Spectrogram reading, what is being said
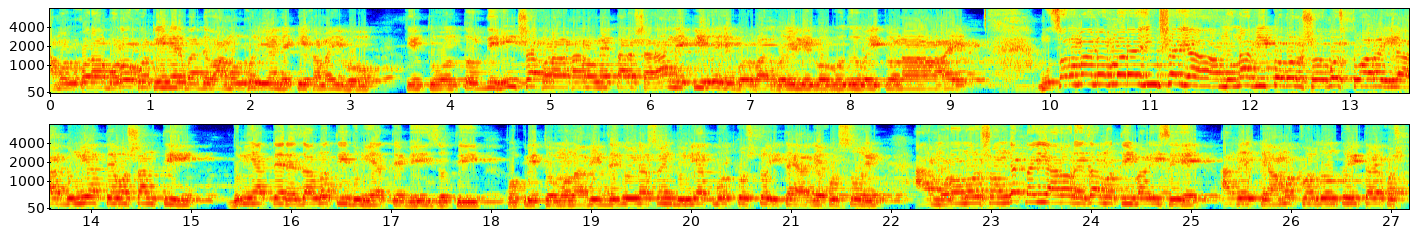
আমল করা বড় কঠিনের বাদে আমল করিয়া নেকি খামাইব। কিন্তু অন্তর দি হিংসা করার কারণে তার সারা নেকি রে বরবাদ হয়ে নিব বুধু হইত নাই। মুসলমান হিংসাইয়া মুনাফিক সর্বস্ত আড়াইলা দুনিয়াতে অশান্তি। দুনিয়াতে রেজালতি, দুনিয়াতে বেইজতি প্রকৃত মোনাফিক মুনাফিক যেগুলো আছেন দুনিয়াত বহুত কষ্ট ইতাই আগে করছইন আর মরণের সঙ্গে তাই আরও রেজালতি বাড়িছে। আখের কেয়ামত পর্যন্ত ইতাই কষ্ট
